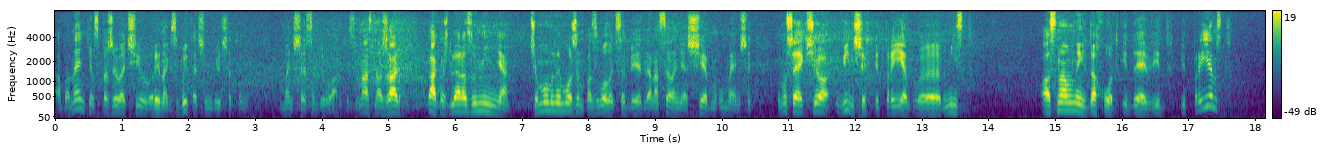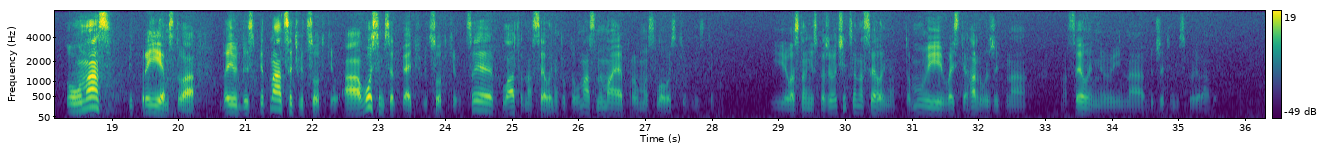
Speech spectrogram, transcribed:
абонентів, споживачів, ринок збита, чим більше, тим менше собівартість. У нас, на жаль, також для розуміння, чому ми не можемо дозволити собі для населення ще уменшити. Тому що якщо в інших підприєм... е, міст основний доход іде від підприємств, то у нас підприємства дають десь 15%, а 85% це плата населення. Тобто у нас немає промисловості в місті. І основні споживачі це населення. Тому і весь тягар лежить на населенню і на бюджеті міської ради.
